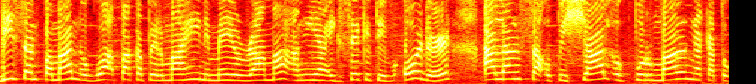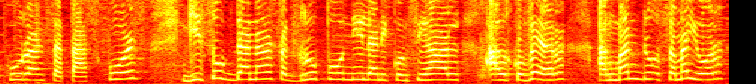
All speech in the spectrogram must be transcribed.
bisan pa man og wa pa kapirmahi ni Mayor Rama ang iyang executive order alang sa opisyal ug formal nga katukuran sa task force, gisugda na sa grupo nila ni Konsihal Alcover ang mando sa mayor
